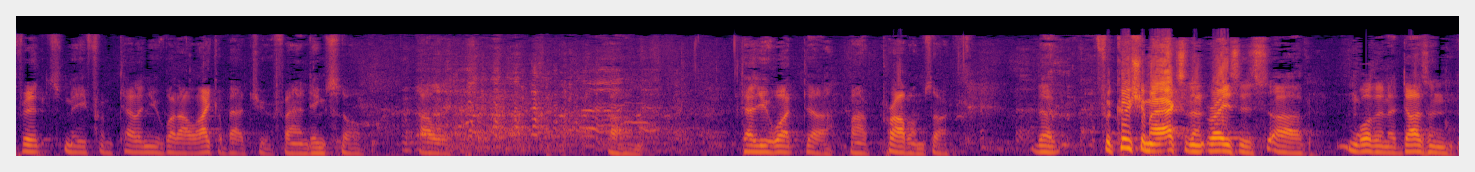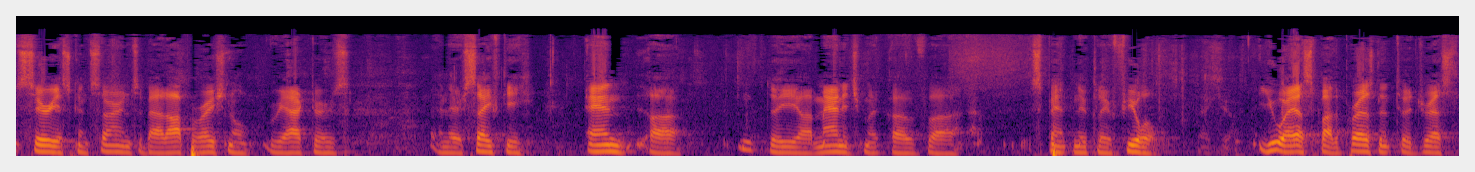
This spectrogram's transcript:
prevents me from telling you what I like about your findings, so I will um, tell you what uh, my problems are. The Fukushima accident raises uh, more than a dozen serious concerns about operational reactors and their safety and uh, the uh, management of uh, spent nuclear fuel. Thank you. You were asked by the President to address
